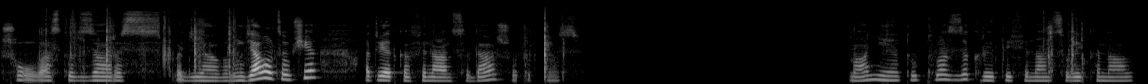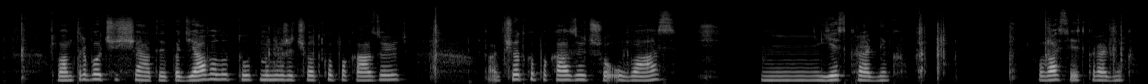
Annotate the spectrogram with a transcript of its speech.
Що у вас тут зараз по дьяволу? Ну, дьявол це взагалі ответка фінанси, да? Що тут у нас? А, ні, тут у вас закритий фінансовий канал. Вам треба очищати. По дьяволу тут мені вже чітко показують. Чітко показують, що у вас є крадник. У вас є крадник.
